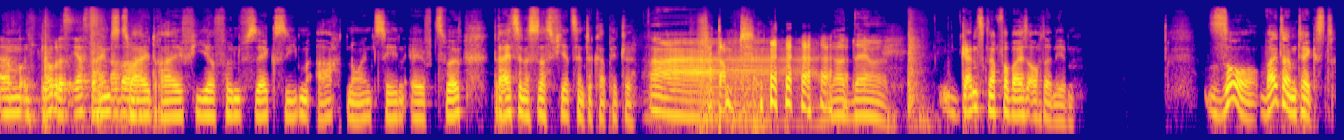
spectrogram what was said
ähm, und ich glaube das erste. Eins, zwei, drei, vier, fünf, sechs, sieben, acht, neun, zehn, elf, zwölf. Dreizehn ist das vierzehnte Kapitel. Ah, Verdammt. goddammit. Ganz knapp vorbei ist auch daneben. So, weiter im Text.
